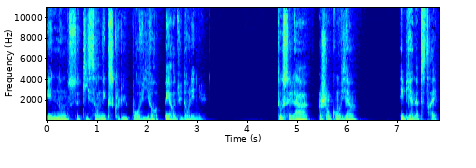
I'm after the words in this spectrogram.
et non ce qui s'en exclut pour vivre perdu dans les nues. Tout cela, j'en conviens, est bien abstrait.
